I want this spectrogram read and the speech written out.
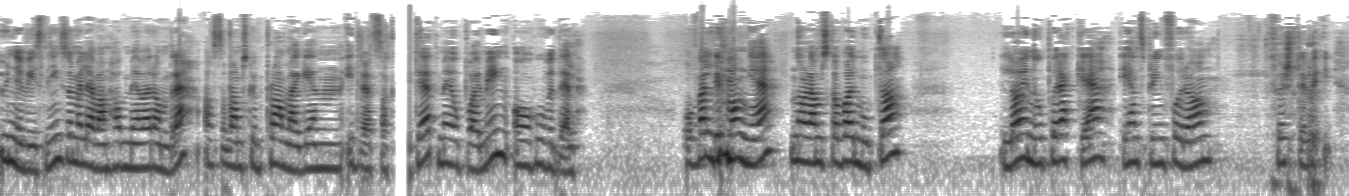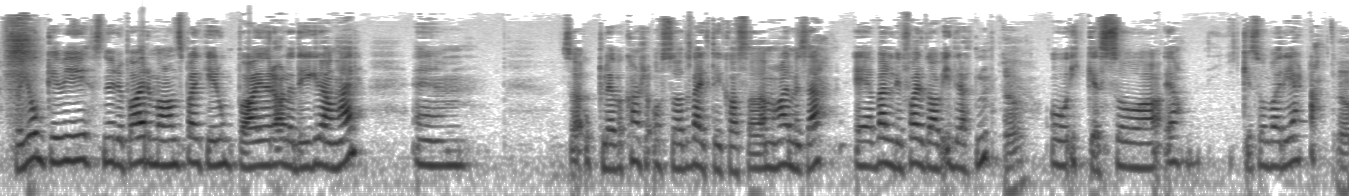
undervisning som elevene hadde med hverandre. Altså De skulle planlegge en idrettsaktivitet med oppvarming og hoveddel. Og veldig mange, når de skal varme opp da, line opp på rekke, én springer foran. Første, vi- så jogger vi, snurrer på armene, sparker rumpa, gjør alle de greiene her. Um, Så jeg opplever kanskje også at verktøykassa de har med seg, er veldig farga av idretten. Ja. Og ikke så, ja, ikke så variert, da. Ja.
